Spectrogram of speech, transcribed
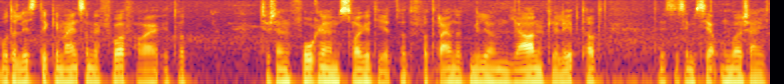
wo der letzte gemeinsame Vorfahre etwa zwischen einem Vogel und einem Säugetier etwa vor 300 Millionen Jahren gelebt hat, dann ist es eben sehr unwahrscheinlich.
